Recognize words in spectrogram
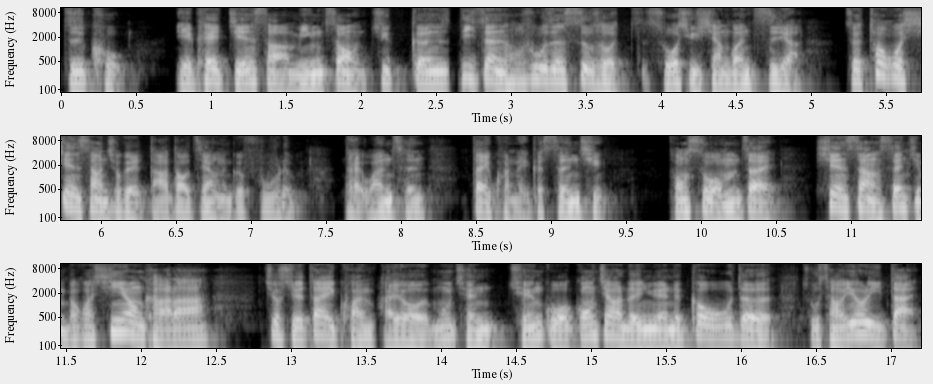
之苦，也可以减少民众去跟地震或户政事务所索取相关资料，所以透过线上就可以达到这样的一个服务的来完成贷款的一个申请。同时，我们在线上申请，包括信用卡啦、就学贷款，还有目前全国公教人员的购物的竹潮优利贷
